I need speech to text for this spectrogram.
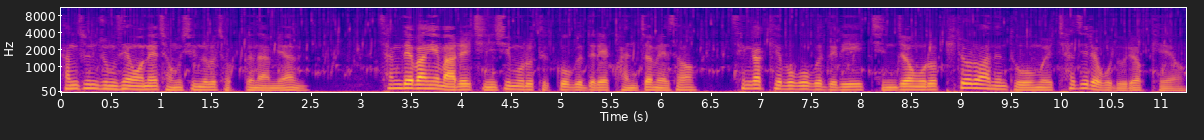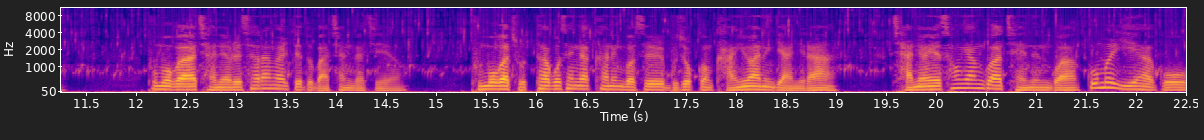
항순중생원의 정신으로 접근하면 상대방의 말을 진심으로 듣고 그들의 관점에서 생각해보고 그들이 진정으로 필요로 하는 도움을 찾으려고 노력해요. 부모가 자녀를 사랑할 때도 마찬가지예요. 부모가 좋다고 생각하는 것을 무조건 강요하는 게 아니라 자녀의 성향과 재능과 꿈을 이해하고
